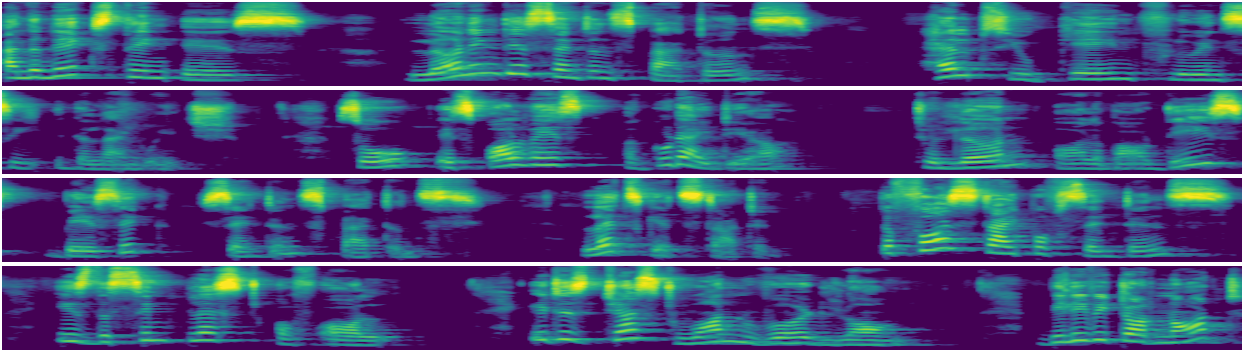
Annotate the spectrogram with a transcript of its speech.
And the next thing is learning these sentence patterns helps you gain fluency in the language. So it's always a good idea to learn all about these basic sentence patterns. Let's get started. The first type of sentence is the simplest of all. It is just one word long. Believe it or not,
